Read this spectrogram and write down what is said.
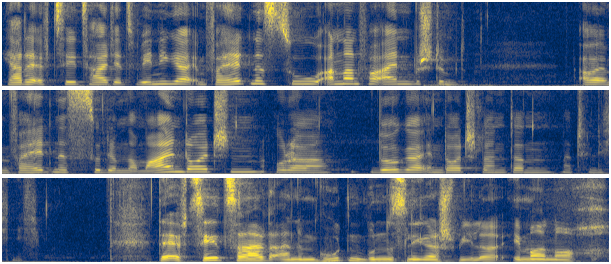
ja, der FC zahlt jetzt weniger im Verhältnis zu anderen Vereinen bestimmt. Aber im Verhältnis zu dem normalen Deutschen oder Bürger in Deutschland dann natürlich nicht. Der FC zahlt einem guten Bundesligaspieler immer noch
